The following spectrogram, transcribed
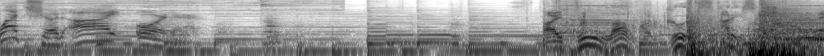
What should I order? I do love a good study session. The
